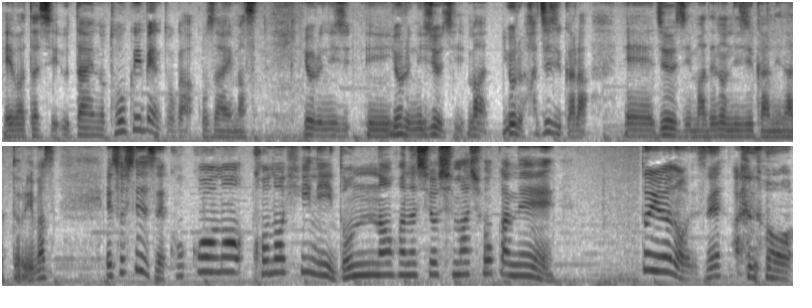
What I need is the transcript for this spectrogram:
えー、私歌いのトークイベントがございます。夜 ,2 えー、夜20時、まあ、夜8時から、えー、10時までの2時間になっております、え、そしてですねここのこの日にどんなお話をしましょうかね？というのをですねあの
